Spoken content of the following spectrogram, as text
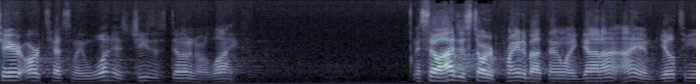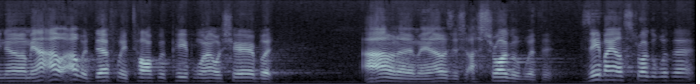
share our testimony. What has Jesus done in our life? And so I just started praying about that. I'm like, God, I, I am guilty, you know. I mean, I, I would definitely talk with people when I would share, but I don't know, man. I was just, I struggled with it. Does anybody else struggle with that?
